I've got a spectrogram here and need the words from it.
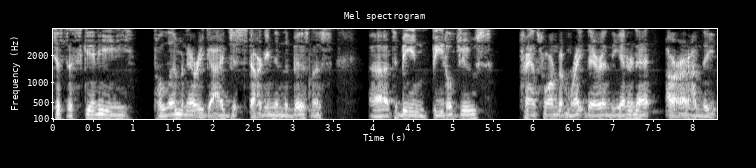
just a skinny preliminary guy just starting in the business uh, to being Beetlejuice, transformed him right there in the internet or on the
